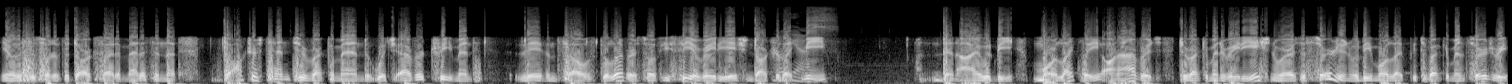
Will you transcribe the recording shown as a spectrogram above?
you know, this is sort of the dark side of medicine that doctors tend to recommend whichever treatment they themselves deliver. So if you see a radiation doctor Oh, like me, yes. Then I would be more likely, on average, to recommend radiation, whereas a surgeon would be more likely to recommend surgery.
